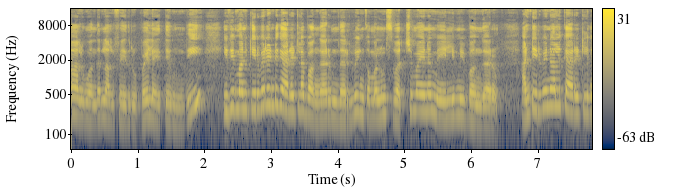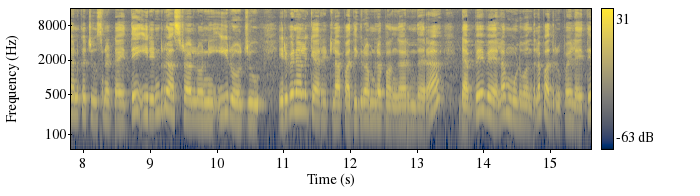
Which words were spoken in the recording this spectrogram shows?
నాలుగు వందల నలభై ఐదు రూపాయలు అయితే ఉంది. ఇవి మనకి ఇరవై రెండు క్యారెట్ల బంగారం ధరలు ఇంకా మనం స్వచ్ఛమైన మేలిమి బంగారం. అంటే ఇరవై నాలుగు క్యారెట్లు కనుక చూసినట్టయితే ఈ రెండు రాష్ట్రాల్లోని ఈ రోజు ఇరవై నాలుగు క్యారెట్ల పది గ్రాముల బంగారం ధర డెబ్బై వేల మూడు వందల పది రూపాయలు అయితే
